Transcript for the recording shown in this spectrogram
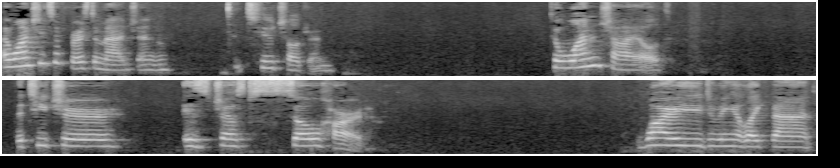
I want you to first imagine two children. To one child, the teacher is just so hard. Why are you doing it like that?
